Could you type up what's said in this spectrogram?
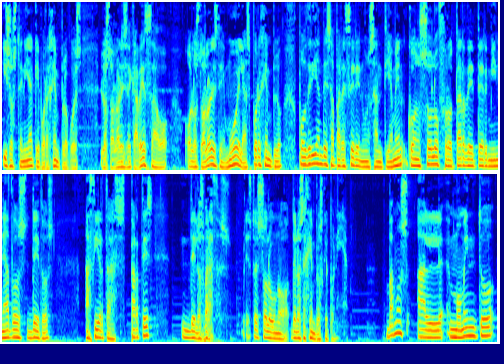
y sostenía que, por ejemplo, pues los dolores de cabeza o, o los dolores de muelas, por ejemplo, podrían desaparecer en un santiamén con solo frotar determinados dedos a ciertas partes de los brazos. Esto es solo uno de los ejemplos que ponía. Vamos al momento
